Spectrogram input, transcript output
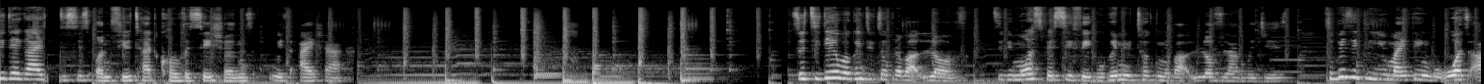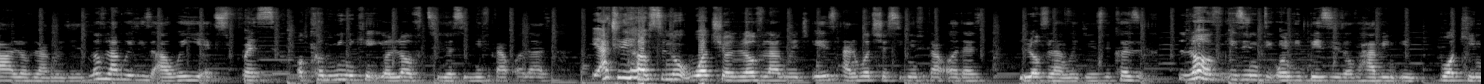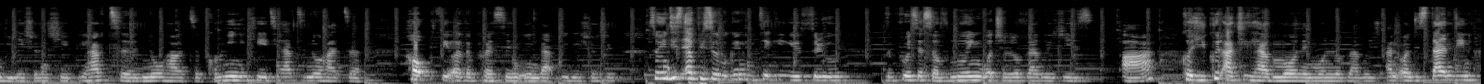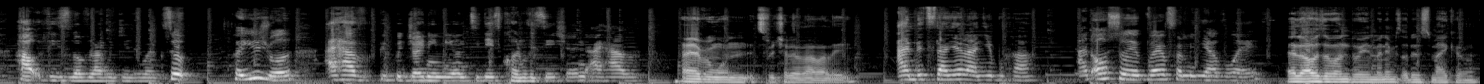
Good day, guys. This is Unfiltered Conversations with Aisha. So, today we're going to be talking about love. To be more specific, we're going to be talking about love languages. So, basically, you might think, what are love languages? Love languages are where you express or communicate your love to your significant others. It actually helps to know what your love language is and what your significant others' love language is because love isn't the only basis of having a working relationship. You have to know how to communicate, you have to know how to help the other person in that relationship. So, in this episode, we're going to be taking you through the process of knowing what your love languages are because you could actually have more than one love language and understanding how these love languages work. So, per usual, I have people joining me on today's conversation. I have. Hi, everyone, it's Richard Olawale. And it's Daniela Nyebuka and also a very familiar voice. Hello, how's everyone doing? My name is Odin Michael.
